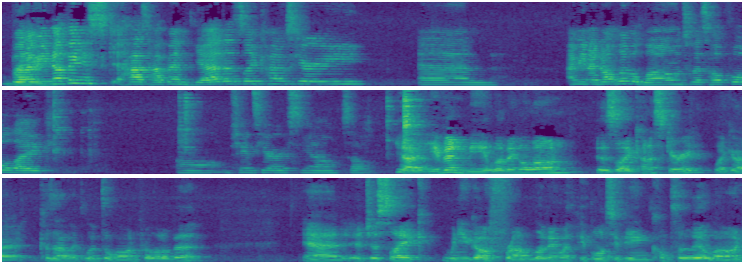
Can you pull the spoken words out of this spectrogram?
but I mean, nothing has, has happened yet that's like kind of scary. And I mean, I don't live alone, so that's helpful. Like, um, Shane's here, you know, so. Yeah, even me living alone is like kind of scary. Like I, cause I like lived alone for a little bit, and it just like when you go from living with people to being completely alone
